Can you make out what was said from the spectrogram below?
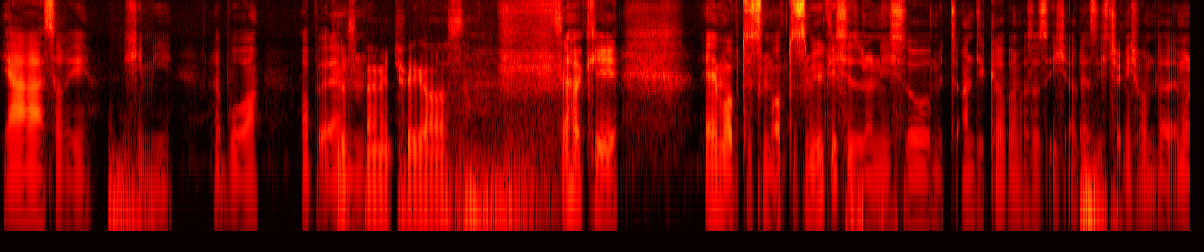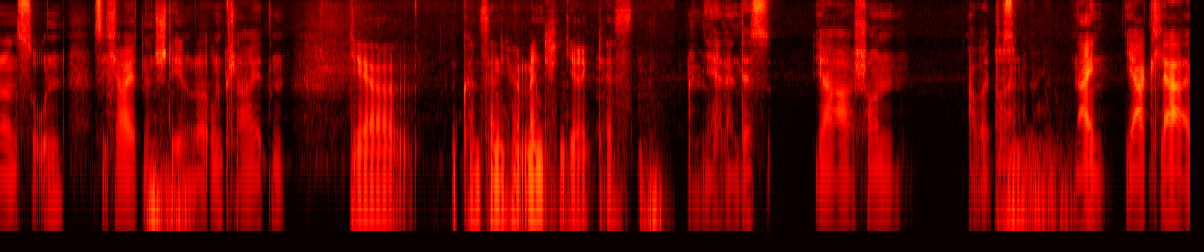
Ja, sorry, Chemie, Labor. Ob, ähm, bei mir Trigger aus. Okay. Ähm, ob das, ob das möglich ist oder nicht, so mit Antikörpern, was weiß ich alles. Ich check nicht, warum da immer dann so Unsicherheiten entstehen oder Unklarheiten. Ja, du kannst ja nicht mit Menschen direkt testen. Ja, dann das, ja, schon. Aber das, Nein. nein, ja, klar,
